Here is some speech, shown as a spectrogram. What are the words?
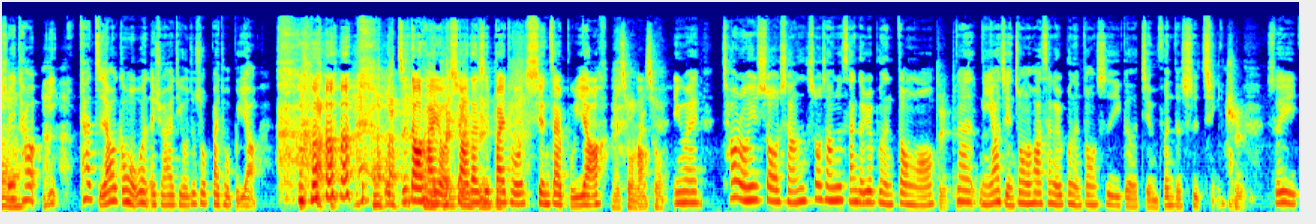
所以他一他只要跟我问 HIIT，我就说拜托不要。我知道它有效，但是拜托现在不要。没错没错，因为。超容易受伤，受伤就三个月不能动哦。对，对，对，那你要减重的话，三个月不能动是一个减分的事情。是，所以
